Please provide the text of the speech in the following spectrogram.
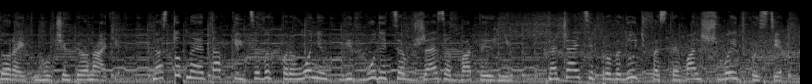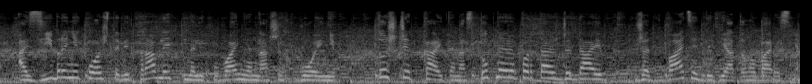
до рейтингу в чемпіонаті. Наступний етап кільцевих перегонів відбудеться вже за два тижні. На чайці проведуть фестиваль швидкості, а зібрані кошти відправлять на лікування наших воїнів. Тож чекайте наступний репортаж джедаїв вже 29 вересня.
